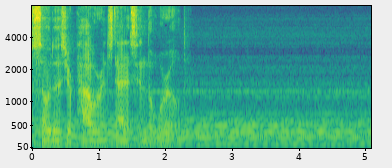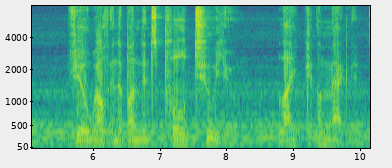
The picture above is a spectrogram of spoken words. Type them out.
so does your power and status in the world. Feel wealth and abundance pulled to you like a magnet.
